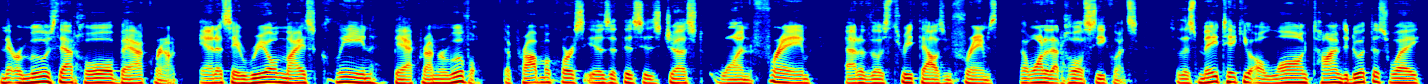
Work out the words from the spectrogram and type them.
and that removes that whole background. And it's a real nice, clean background removal. The problem, of course, is that this is just one frame out of those 3,000 frames. I wanted that whole sequence. So this may take you a long time to do it this way,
